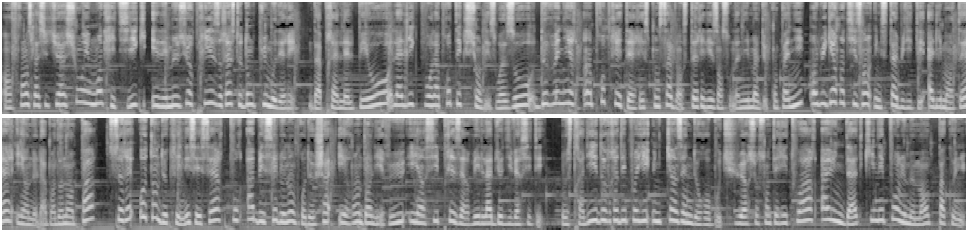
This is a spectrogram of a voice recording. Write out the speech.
En France, la situation est moins critique et les mesures prises restent donc plus modérées. D'après l'LPO, la Ligue pour la protection des oiseaux, devenir un propriétaire responsable en stérilisant son animal de compagnie, en lui garantissant une stabilité alimentaire et en ne l'abandonnant pas, serait autant de clés nécessaires pour abaisser le nombre de chats errants dans les rues et ainsi préserver la biodiversité. L'Australie devrait déployer une quinzaine de robots tueurs sur son territoire à une date qui n'est pour le moment pas connue.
